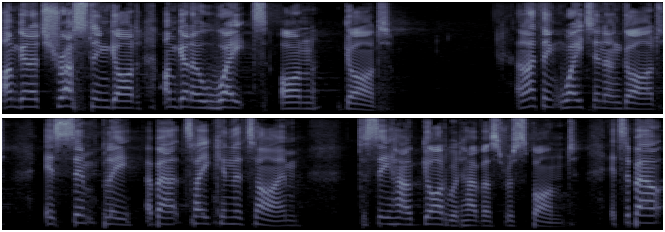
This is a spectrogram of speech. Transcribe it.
I'm going to trust in God. I'm going to wait on God. And I think waiting on God is simply about taking the time to see how God would have us respond. It's about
